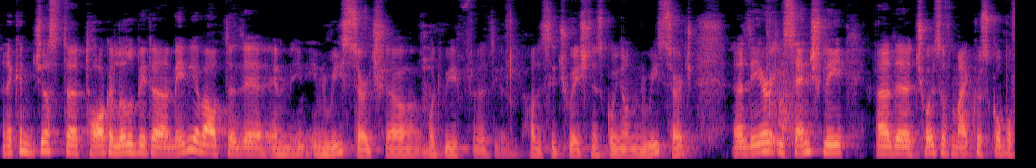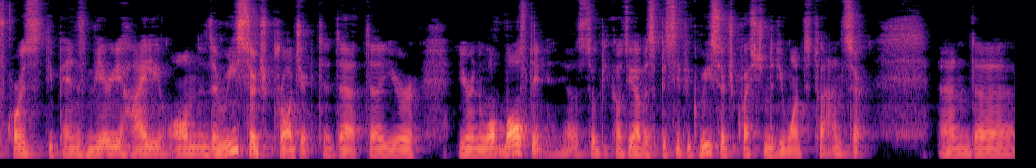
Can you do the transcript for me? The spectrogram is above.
And I can just uh, talk a little bit uh, maybe about the, the in, in, research, uh, what we've, uh, how the situation is going on in research. Uh, there essentially the choice of microscope, of course, depends very highly on the research project that you're, you're involved in. So because you have a specific research question that you want to answer and uh,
